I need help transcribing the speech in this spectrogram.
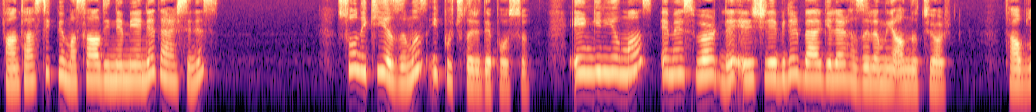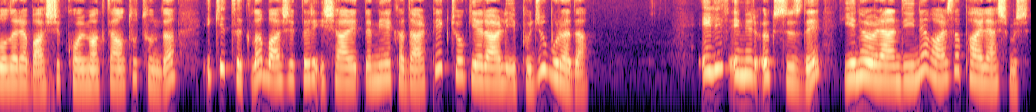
fantastik bir masal dinlemeye ne dersiniz? Son iki yazımız ipuçları deposu. Engin Yılmaz, MS Word ile erişilebilir belgeler hazırlamayı anlatıyor. Tablolara başlık koymaktan tutun da iki tıkla başlıkları işaretlemeye kadar pek çok yararlı ipucu burada. Elif Emir Öksüz de yeni öğrendiği ne varsa paylaşmış.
